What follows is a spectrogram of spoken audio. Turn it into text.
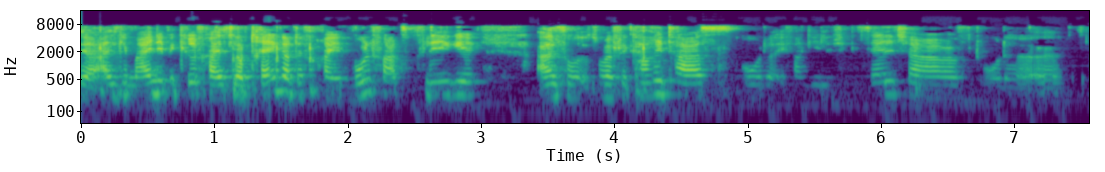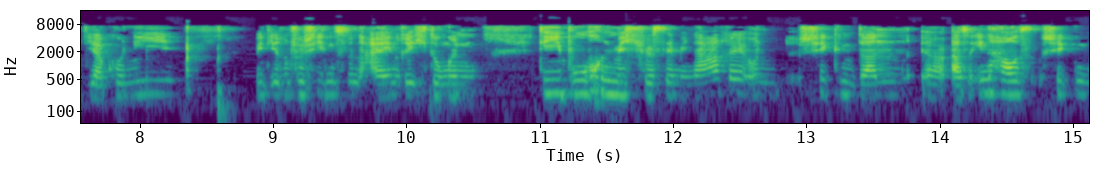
der allgemeine Begriff heißt, glaube Träger der freien Wohlfahrtspflege, also zum Beispiel Caritas oder Evangelische Gesellschaft oder äh, Diakonie mit ihren verschiedensten Einrichtungen. Die buchen mich für Seminare und schicken dann, äh, also in-house schicken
